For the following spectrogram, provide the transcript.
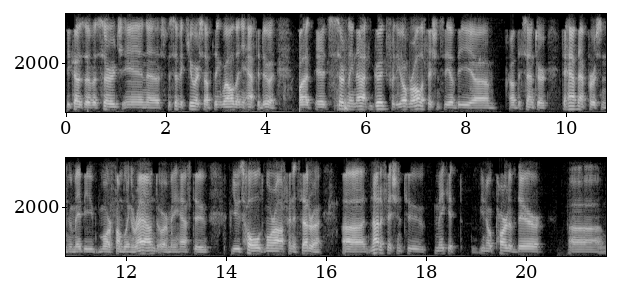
because of a surge in a specific queue or something, well, then you have to do it. But it's certainly not good for the overall efficiency of the um, of the center to have that person who may be more fumbling around or may have to use hold more often, et cetera. Uh, not efficient to make it you know, part of their, um,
